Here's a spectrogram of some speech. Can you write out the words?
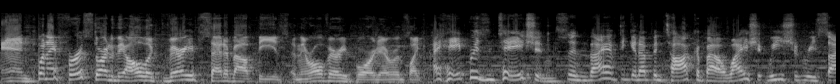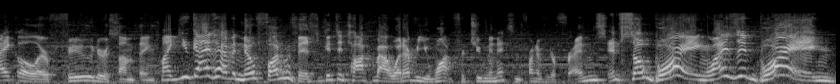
And when I first started, they all looked very upset about these, and they were all very bored. Everyone's like, "I hate presentations, and I have to get up and talk about why should we should recycle or food or something." Like, you guys are having no fun with this. You get to talk about whatever you want for two minutes in front of your friends. It's so boring. Why is it boring?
